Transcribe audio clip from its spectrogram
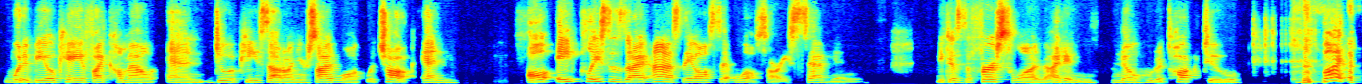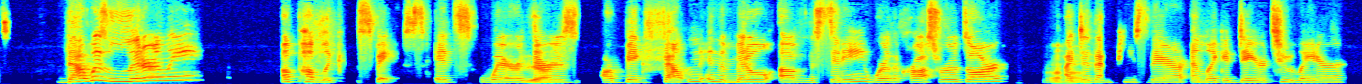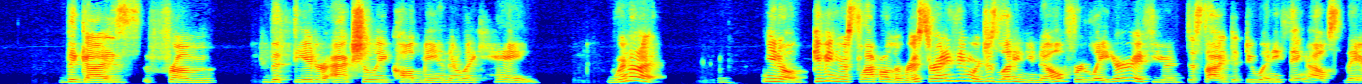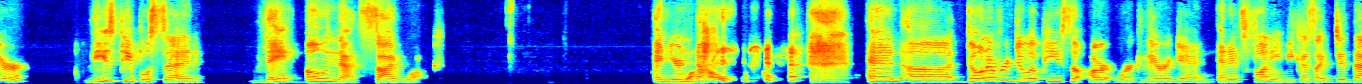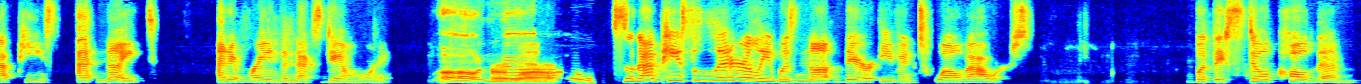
Would it be okay if I come out and do a piece out on your sidewalk with chalk? And all eight places that I asked, they all said, well, sorry, seven. Because the first one, I didn't know who to talk to. But that was literally a public space. It's where Yeah. there is our big fountain in the middle of the city where the crossroads are. I Uh-huh. did that piece there. And like a day or two later, the guys from the theater actually called me and they're like, hey, we're not, you know, giving you a slap on the wrist or anything. We're just letting you know for later if you decide to do anything else there. These people said they own that sidewalk. And you're Wow. not and uh don't ever do a piece of artwork there again and it's funny because i did that piece at night and it rained the next damn morning Oh no. wow. so that piece literally was not there even 12 hours but they still called them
